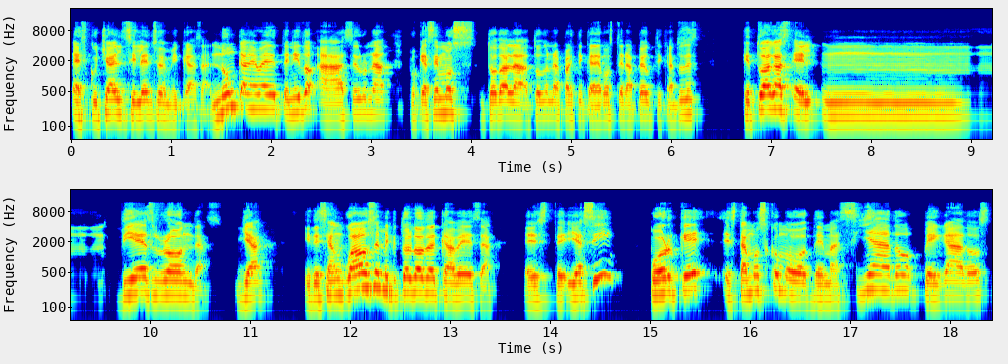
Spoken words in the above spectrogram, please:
a escuchar el silencio en mi casa, nunca me había detenido a hacer una, porque hacemos toda, la, toda una práctica de voz terapéutica, entonces, que tú hagas el 10 mmm, rondas, ¿ya? Y decían, wow, se me quitó el dolor de cabeza este, y así, porque estamos como demasiado pegados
